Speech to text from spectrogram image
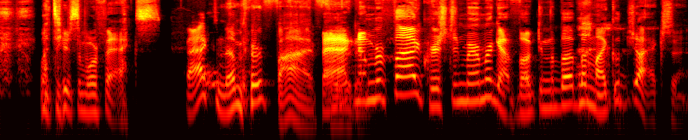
let's hear some more facts. Fact number five. Fact number five: Christian Murmur got fucked in the butt by Michael Jackson.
